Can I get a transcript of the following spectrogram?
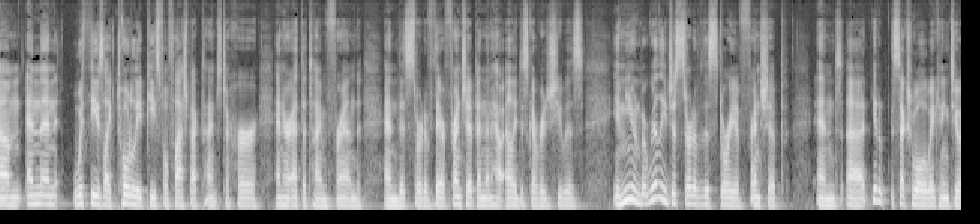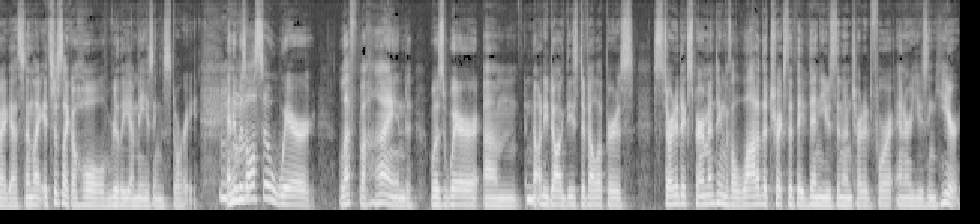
Um, and then with these like totally peaceful flashback times to her and her at the time friend, and this sort of their friendship, and then how Ellie discovered she was immune, but really just sort of this story of friendship and uh, you know sexual awakening too, I guess. And like it's just like a whole really amazing story. And it was also where Left Behind was where um, Naughty Dog, these developers, started experimenting with a lot of the tricks that they then used in Uncharted 4 and are using here.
